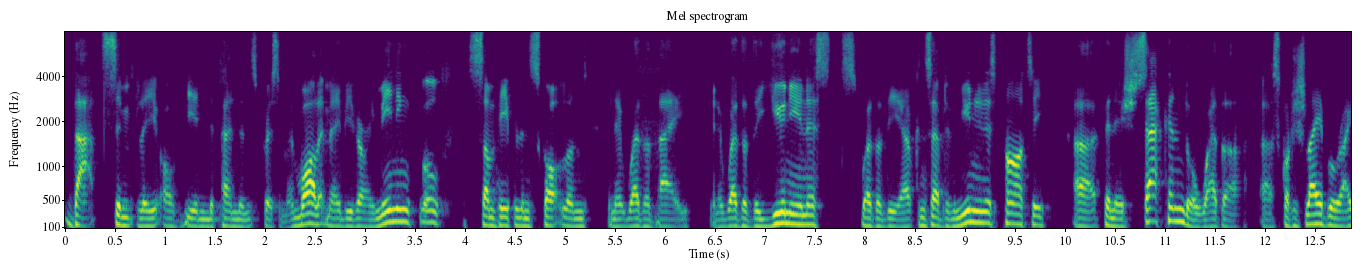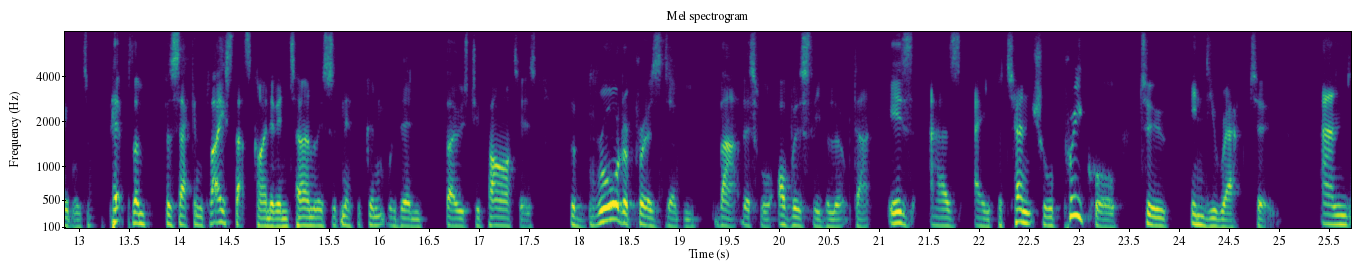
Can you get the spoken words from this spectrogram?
That simply of the independence prism. And while it may be very meaningful to some people in Scotland, you know, whether they, you know, whether the Unionists, whether the uh, Conservative and Unionist Party uh, finish second or whether uh, Scottish Labour are able to pip them for second place. That's kind of internally significant within those two parties. The broader prism that this will obviously be looked at is as a potential prequel to IndyRef 2. And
